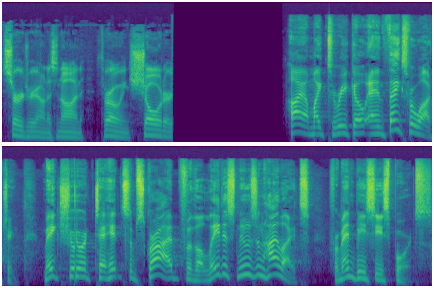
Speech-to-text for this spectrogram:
surgery on his non throwing shoulder. Hi, I'm Mike Tirico, and thanks for watching. Make sure to hit subscribe for the latest news and highlights from NBC Sports.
